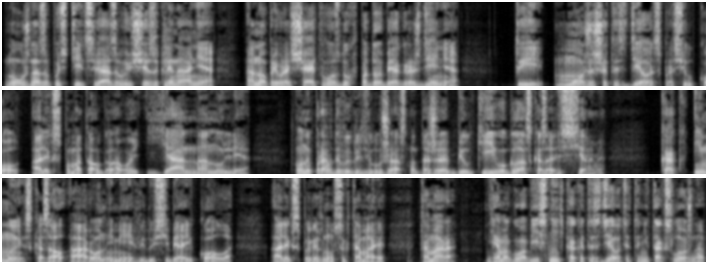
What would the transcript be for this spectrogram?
«Нужно запустить связывающее заклинание. Оно превращает воздух в подобие ограждения». «Ты можешь это сделать?» — спросил Кол. Алекс помотал головой. «Я на нуле». Он и правда выглядел ужасно, даже белки его глаз казались серыми. «Как и мы», — сказал Аарон, имея в виду себя и Колла. Алекс повернулся к Тамаре. «Тамара, я могу объяснить, как это сделать, это не так сложно».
